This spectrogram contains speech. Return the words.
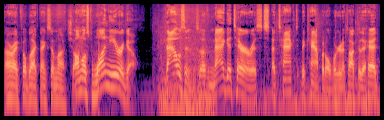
All right, Phil Black, thanks so much. Almost one year ago, thousands of MAGA terrorists attacked the Capitol. We're going to talk to the head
